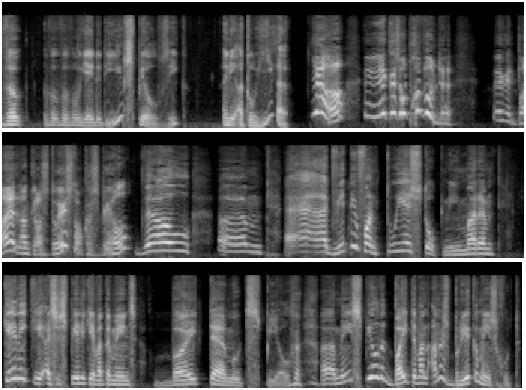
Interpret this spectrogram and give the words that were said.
Wil wil, wil, wil jy dit hier speel, Ziek? In die ateljee? Ja, ek is opgewonde. Ek het baie lank lank twee stok gespeel. Wel, ehm um, ek weet nie van twee stok nie, maar ehm um, Kennetjie is 'n speletjie wat 'n mens buite moet speel. 'n Mens speel dit buite want anders breek 'n mens goed.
